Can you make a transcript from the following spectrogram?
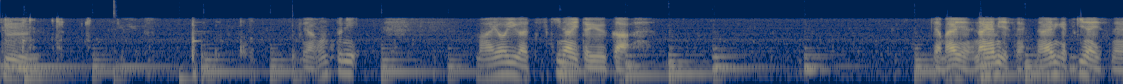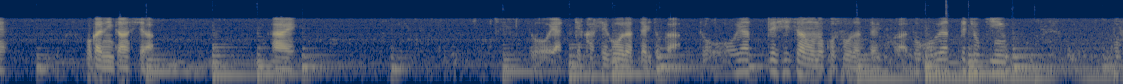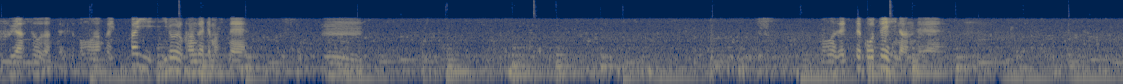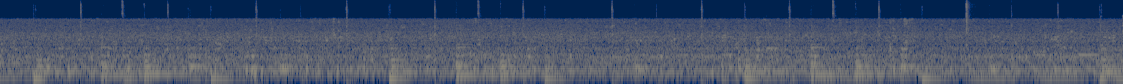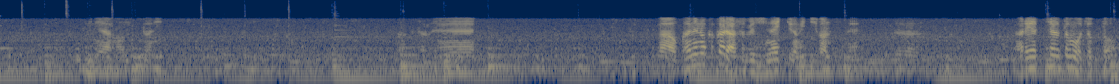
うんいや、本当に、迷いが尽きないというか、いや、迷いじゃない、悩みですね。悩みが尽きないですね。お金に関しては。はい。どうやって稼ごうだったりとか、どうやって資産を残そうだったりとか、どうやって貯金を増やそうだったりとか、もうなんかいっぱいいろいろ考えてますね。うん。もう絶対固定費なんで、いや、本当に。なんだね。まあ、お金のかかる遊びしないっていうのが一番です。あれやっちゃうともうちょっと、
